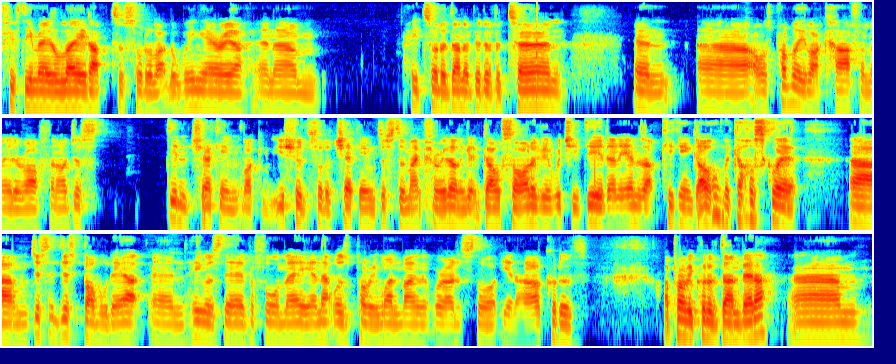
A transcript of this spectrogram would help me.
50 meter lead up to sort of like the wing area, and um, he'd sort of done a bit of a turn, and uh, I was probably like half a meter off, and I just didn't check him. Like you should sort of check him just to make sure he doesn't get goal side of you, which he did, and he ended up kicking a goal in the goal square. Um, just it just bubbled out, and he was there before me, and that was probably one moment where I just thought, you know, I could have, I probably could have done better. Um,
